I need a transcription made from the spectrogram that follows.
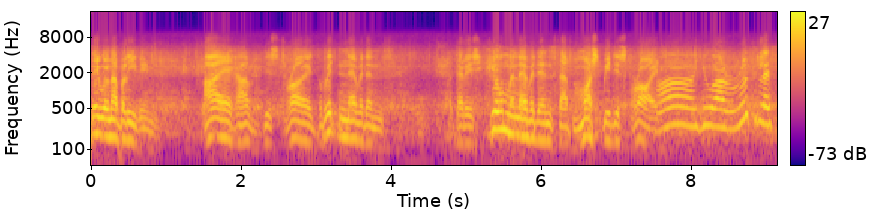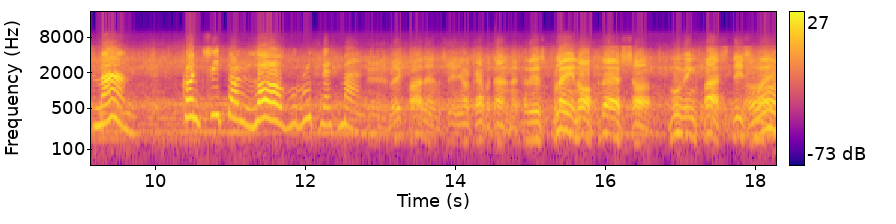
They will not believe him. I have destroyed written evidence, but there is human evidence that must be destroyed. Ah, you are a ruthless man. Conchita love ruthless man. beg pardon, Senor Capitan. There is plane off there, sir. Moving fast this Oh?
